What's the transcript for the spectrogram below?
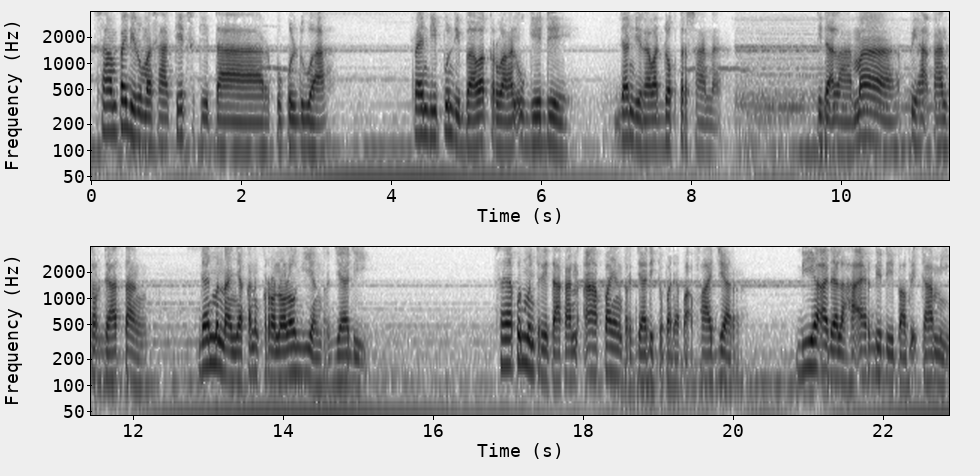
Sampai di rumah sakit sekitar pukul 2 Randy pun dibawa ke ruangan UGD Dan dirawat dokter sana. Tidak lama pihak kantor datang Dan menanyakan kronologi yang terjadi. Saya pun menceritakan apa yang terjadi kepada Pak Fajar. Dia adalah HRD di pabrik kami.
